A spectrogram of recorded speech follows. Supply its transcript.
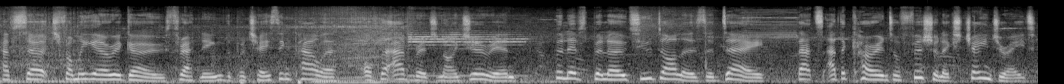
have surged from a year ago, threatening the purchasing power of the average Nigerian who lives below $2 a day. That's at the current official exchange rate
